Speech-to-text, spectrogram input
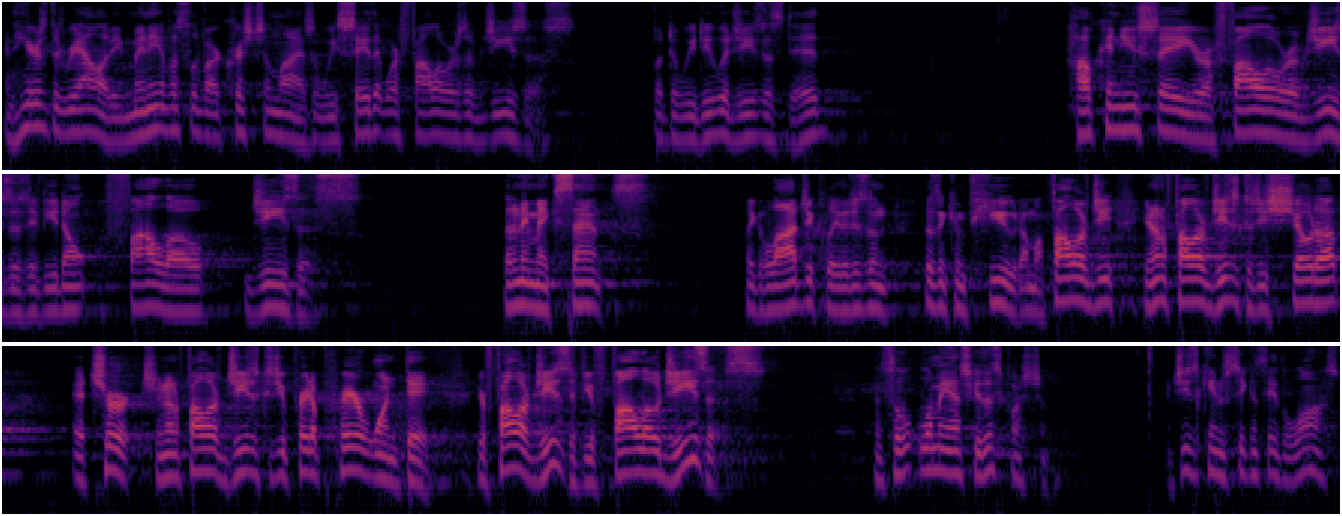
And here's the reality many of us live our Christian lives, and we say that we're followers of Jesus, but do we do what Jesus did? How can you say you're a follower of Jesus if you don't follow Jesus? That doesn't make sense. Like logically, that doesn't, doesn't compute. I'm a follower of Jesus. You're not a follower of Jesus because you showed up at church. You're not a follower of Jesus because you prayed a prayer one day. You're a follower of Jesus if you follow Jesus. And so let me ask you this question. Jesus came to seek and save the lost.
